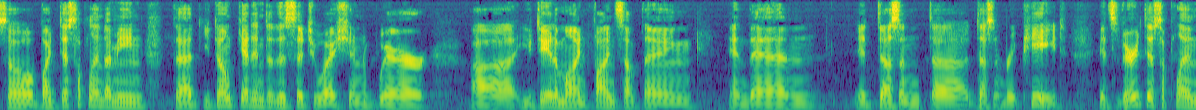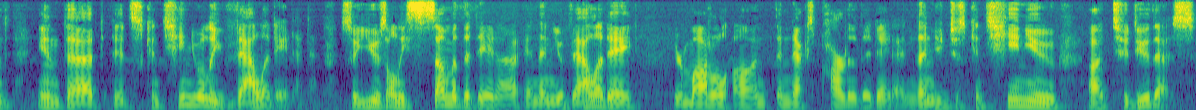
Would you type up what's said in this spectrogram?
So by disciplined, I mean that you don't get into the situation where uh, you data mine, find something, and then it doesn't uh, doesn't repeat. It's very disciplined in that it's continually validated. So you use only some of the data, and then you validate your model on the next part of the data, and then you just continue uh, to do this.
